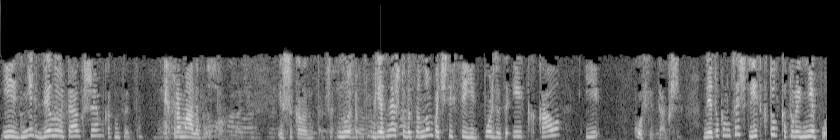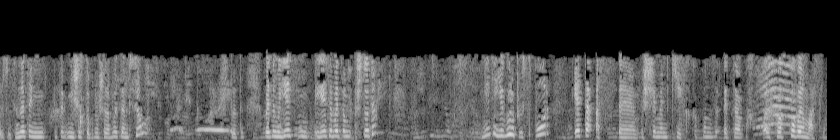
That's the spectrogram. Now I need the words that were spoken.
и из них делают также, как называется, их промалывают. И шоколад также. Но я знаю, что в основном почти все пользуются и какао, и кофе также. Но я только могу сказать, что есть кто-то, который не пользуется. Но это, не- это меньшинство, потому что об этом всем что-то. Поэтому есть, есть об этом что-то? Нет, я говорю, спор это э, шеменкик, как он, это хлопковое масло.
